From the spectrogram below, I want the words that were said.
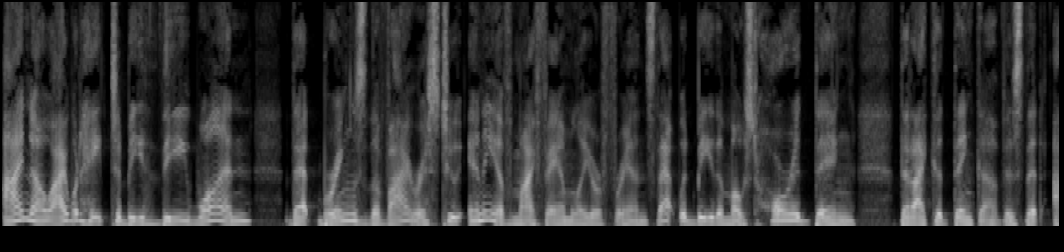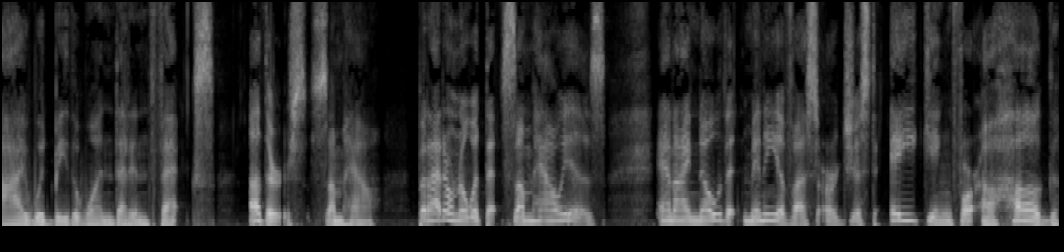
I know I would hate to be the one that brings the virus to any of my family or friends. That would be the most horrid thing that I could think of is that I would be the one that infects others somehow. But I don't know what that somehow is. And I know that many of us are just aching for a hug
